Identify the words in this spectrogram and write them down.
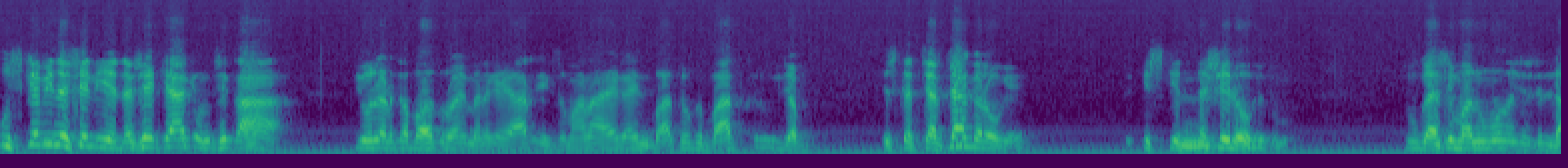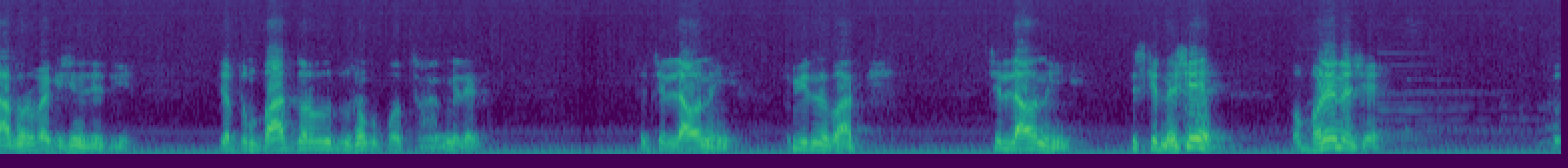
उसके भी नशे लिए, नशे क्या कि उनसे कहा, जो लड़का बहुत रोए मैंने कहा, यार, एक जमाना आएगा, इन बातों की बात करोगे, जब इसका चर्चा करोगे तो इसके नशे लोगे तुम। तुमको ऐसे मालूम होगा जैसे लाखों रुपए किसी ने दे दिए? जब तुम बात करोगे तो दूसरों को प्रोत्साहन मिलेगा। तो चिल्लाओ नहीं, वीर ने बात की। चिल्लाओ नहीं, इसके नशे वो बड़े नशे तो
